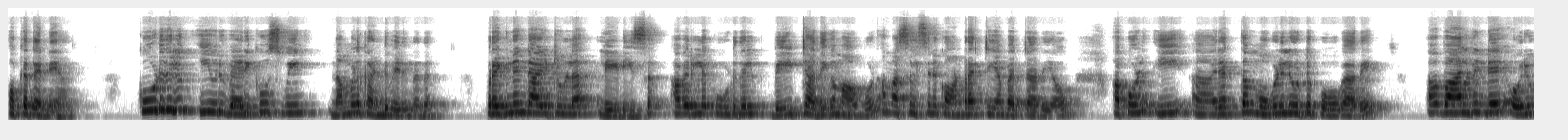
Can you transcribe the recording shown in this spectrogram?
ഒക്കെ തന്നെയാണ്. കൂടുതലും ഈ ഒരു വെരിക്കോസ് വെയിൻ നമ്മൾ കണ്ടുവരുന്നത് പ്രഗ്നന്റ് ആയിട്ടുള്ള ലേഡീസ് അവരിൽ കൂടുതൽ വെയിറ്റ് അധികമാവുമ്പോൾ ആ മസിൽസിനെ കോൺട്രാക്ട് ചെയ്യാൻ പറ്റാതെയാവും. അപ്പോൾ ഈ രക്തം മുകളിലോട്ട് പോകാതെ വാൽവിന്റെ ഒരു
